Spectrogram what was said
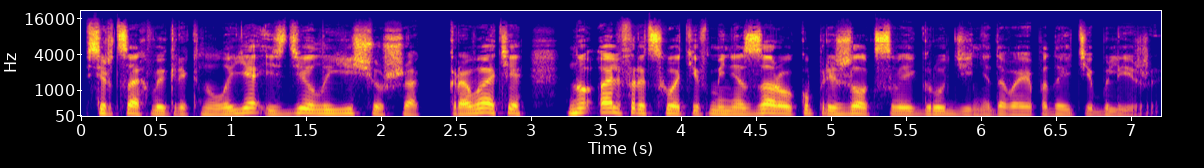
В сердцах выкрикнула я и сделала еще шаг к кровати, но Альфред, схватив меня за руку, прижал к своей груди, не давая подойти ближе.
